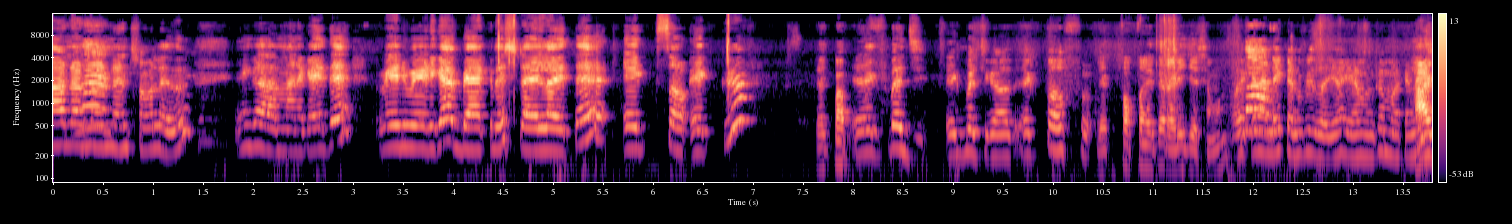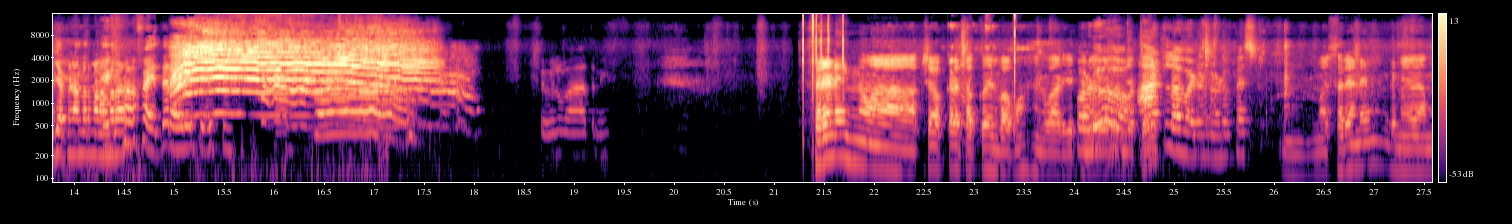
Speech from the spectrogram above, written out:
మాట్లాడుతున్నాడు నేను చూడలేదు. ఇంకా మనకైతే వేడి వేడిగా బేకరీ స్టైల్లో అయితే egg egg. Egg puff egg bajji. Egg bajji కాదు ఎగ్ పఫ్. ఎగ్ పప్పు అయితే రెడీ చేసాము. ఓకేనండి కన్ఫ్యూజ్ అయ్యా. ఏమనుకో హాయ్ చెప్పండి అందరూ ఎగ్ పఫ్ అయితే రెడీ చేసి. చెవులు సరే అండి ఇంకా మా అక్షయ్ ఒక్కడే తక్కువైంది పాపం. ఇంకా వాడు చెప్పిన అని చెప్పి. ఆటలో పడున్నాడు ఫస్ట్ సరే అండి ఇంకా మేము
